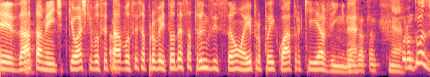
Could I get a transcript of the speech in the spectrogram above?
exatamente, porque eu acho que você, tá, você se aproveitou dessa transição aí pro Play 4 que ia vir, né? Exatamente. É. Foram duas,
